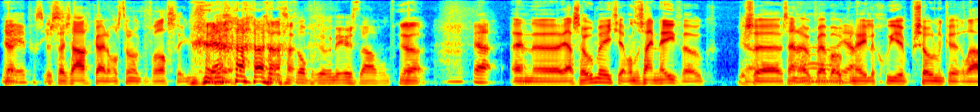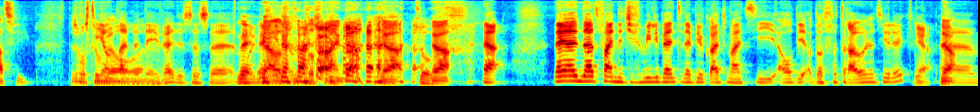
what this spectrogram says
Ja, ja, precies. Dus wij zagen elkaar, dat was toen ook een verrassing. dat is grappig in de eerste avond. ja. ja, En eh, ja, zo een beetje. Want we zijn neven ook. Dus Ja. eh, we, zijn ook, we Ah, hebben ook ja. een hele goede persoonlijke relatie. Dus dat was was toen niet wel... altijd met neven, hè, dus dat is eh Nee. mooi. ja, dat is, dat is fijn. Ja, Klopt. Ja. Ja. Nee, ja, inderdaad fijn dat je familie bent. En dan heb je ook automatisch die, al die, dat vertrouwen natuurlijk. Ja. Ja. Ehm,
